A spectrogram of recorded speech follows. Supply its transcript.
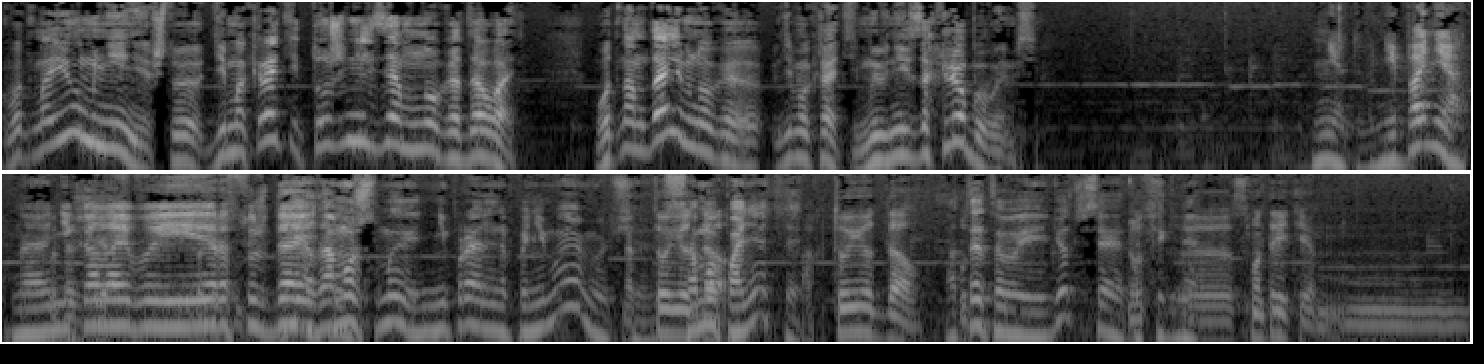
вот мое мнение, что демократии тоже нельзя много давать. Вот нам дали много демократии, мы в ней захлебываемся. Нет, непонятно, Подожди, Николай, вы подожди. рассуждаете. Нет, а может мы неправильно понимаем вообще А кто ее само дал? понятие? А кто ее дал? От Вот- этого и идет вся эта Вот, фигня. э, смотрите, м,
